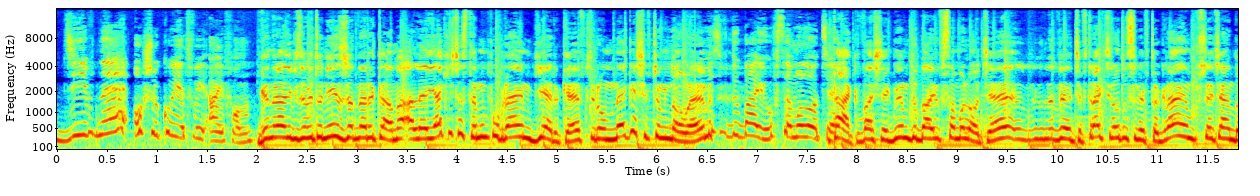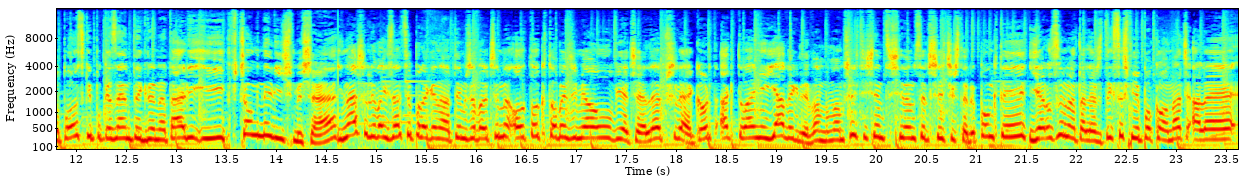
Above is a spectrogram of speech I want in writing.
Dziwne, oszukuje twój iPhone. Generalnie widzowie, to nie jest żadna reklama, ale jakiś czas temu pobrałem gierkę, w którą mega się wciągnąłem. Jest w Dubaju, w samolocie. Tak, właśnie, jak byłem w Dubaju w samolocie, wiecie, w trakcie lotu sobie w to grałem, przyleciałem do Polski, pokazałem tę grę Natalii i wciągnęliśmy się. I nasza rywalizacja polega na tym, że walczymy o to, kto będzie miał, wiecie, lepszy rekord. Aktualnie ja wygrywam, bo mam 6734 punkty. Ja rozumiem, Natalia, że ty chcesz mnie pokonać, ale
